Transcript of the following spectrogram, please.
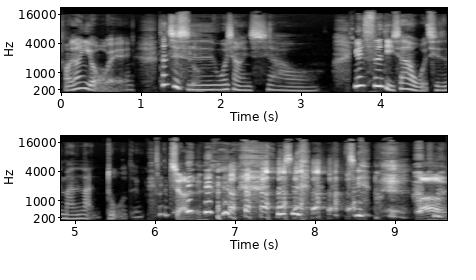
好像有诶，但其实我想一下哦，因为私底下我其实蛮懒惰的。真的假的？就是，哇哦，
